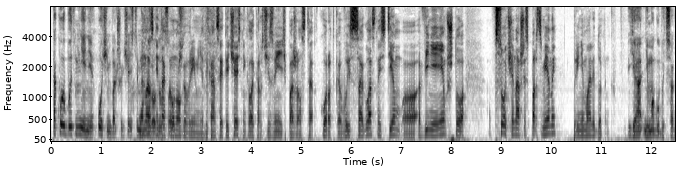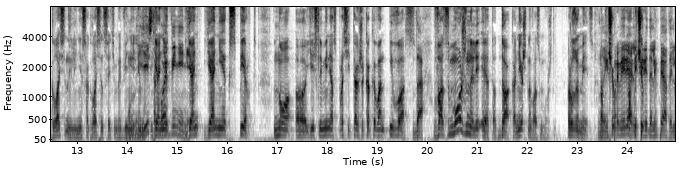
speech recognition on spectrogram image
Такое будет мнение очень большой части международного У нас не так сообщества. много времени до конца этой части. Николай Карлович, извините, пожалуйста, коротко. Вы согласны с тем э, обвинением, что в Сочи наши спортсмены принимали допинг? Я не могу быть согласен или не согласен с этим обвинением. Есть я такое не, обвинение? Я, я не эксперт. Но э, если меня спросить, так же, как Иван и вас, да. возможно ли это? Да, конечно, возможно. Разумеется. Но а их почему, проверяли а почему? перед Олимпиадой.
